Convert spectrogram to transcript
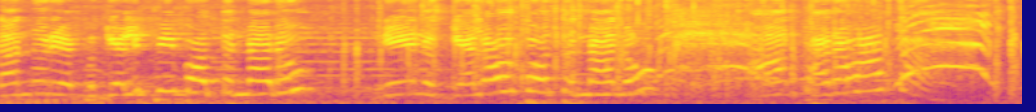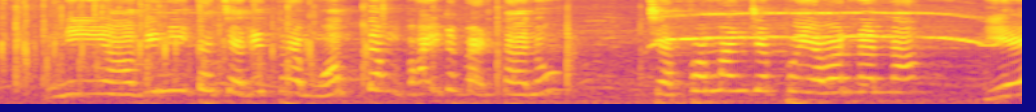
నన్ను రేపు గెలిపిపోతున్నారు నేను గెలవబోతున్నాను. ఆ తర్వాత నీ అవినీత చరిత్ర మొత్తం బయట పెడతాను. చెప్పమని చెప్పు ఎవరినన్నా? ఏ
